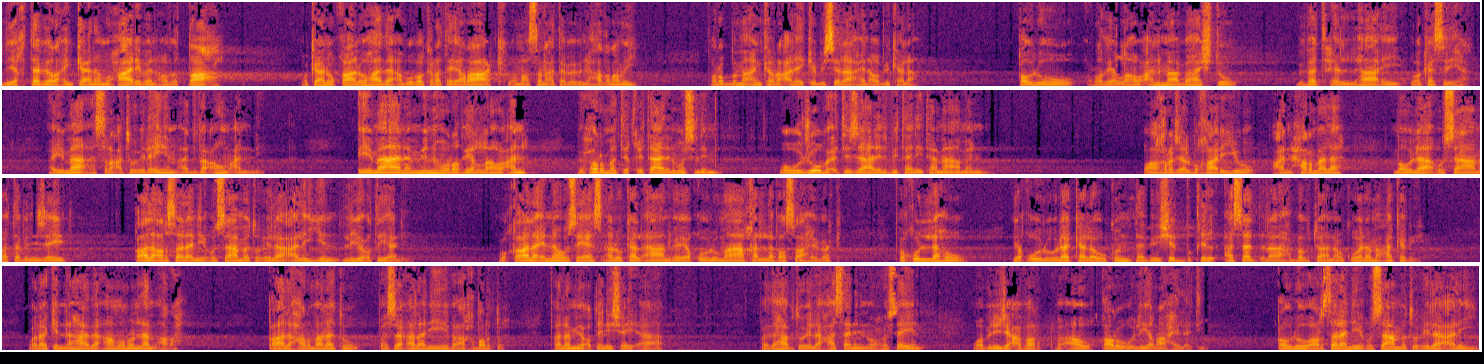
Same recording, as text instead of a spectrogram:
ليختبر إن كان محاربا أو بالطاعة وكانوا قالوا هذا أبو بكرة يراك وما صنعت بابن الحضرمي فربما أنكر عليك بسلاح أو بكلام قوله رضي الله عنه ما بهشت بفتح الهاء وكسرها. أي ما أسرعت إليهم أدفعهم عني. إيمانا منه رضي الله عنه بحرمة قتال المسلم ووجوب اعتزال الفتن تماما. وأخرج البخاري عن حرملة مولى أسامة بن زيد قال أرسلني أسامة إلى علي ليعطيني. وقال إنه سيسألك الآن فيقول ما خلف صاحبك؟ فقل له يقول لك لو كنت في شدق الأسد لاحببت أن أكون معك فيه ولكن هذا أمر لم أره. قال حرملة فسألني فأخبرته فلم يعطني شيئا. فذهبت إلى حسن وحسين وابن جعفر فأوقروا لي راحلتي. قوله أرسلني أسامة إلى علي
